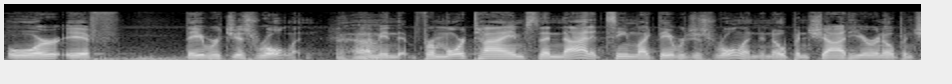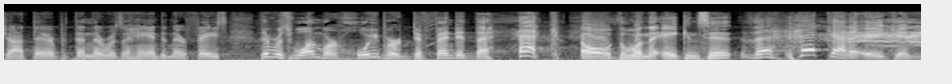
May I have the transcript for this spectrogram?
or if they were just rolling. Uh-huh. I mean, for more times than not, it seemed like they were just rolling an open shot here, an open shot there, but then there was a hand in their face. There was one where Hoiberg defended the heck, Oh, the one that Akins hit. the heck out of Akins.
